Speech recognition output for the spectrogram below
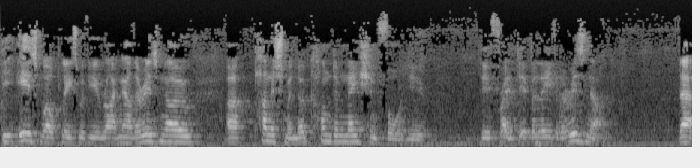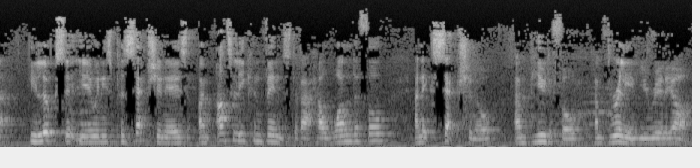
He is well pleased with you right now. There is no uh, punishment, no condemnation for you, dear friend, dear believer. There is none. that he looks at you and his perception is, I'm utterly convinced about how wonderful and exceptional and beautiful and brilliant you really are.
